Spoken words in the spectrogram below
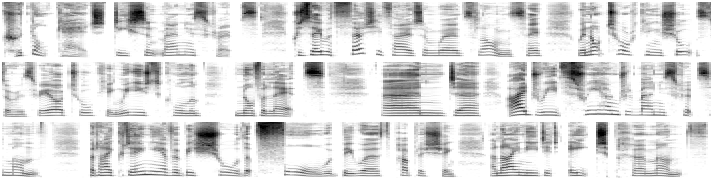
could not get decent manuscripts because they were 30,000 words long. So we're not talking short stories, we are talking, we used to call them novelettes. And uh, I'd read 300 manuscripts a month, but I could only ever be sure that four would be worth publishing, and I needed eight per month.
